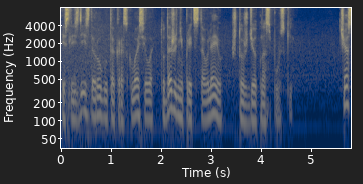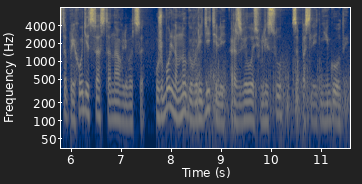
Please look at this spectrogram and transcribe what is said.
Если здесь дорогу так расквасило, то даже не представляю, что ждет на спуске. Часто приходится останавливаться. Уж больно много вредителей развелось в лесу за последние годы.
